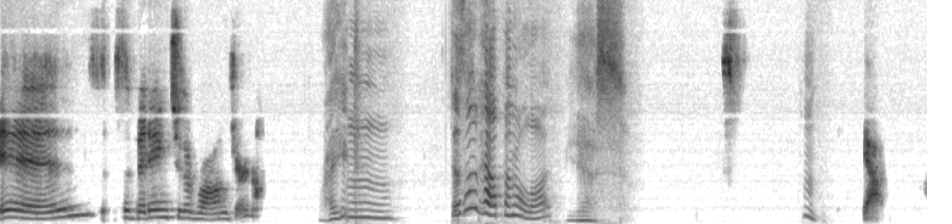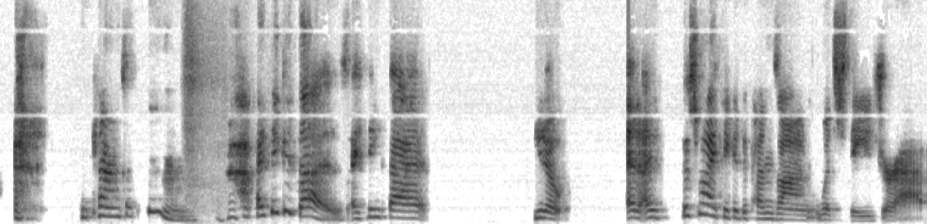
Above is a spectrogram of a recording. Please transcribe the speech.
is submitting to the wrong journal. Right. Mm. Does that happen a lot? Yes. Hmm. Yeah. Karen's like, hmm. I think it does. I think that, you know, and I this one I think it depends on what stage you're at.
